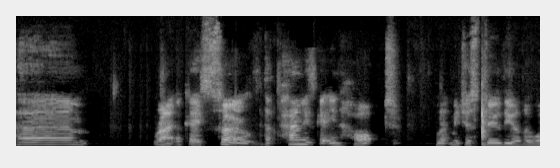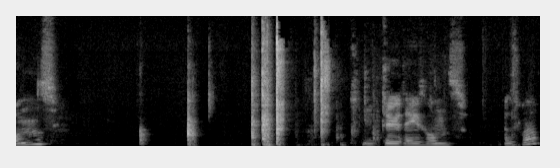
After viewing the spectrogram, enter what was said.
um, right, okay, so the pan is getting hot. Let me just do the other ones. Do these ones as well.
